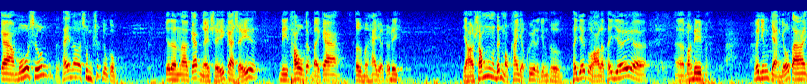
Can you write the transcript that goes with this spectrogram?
ca múa sướng thì thấy nó sung sức vô cùng cho nên là các nghệ sĩ ca sĩ đi thâu các bài ca từ 12 giờ trở đi. Và họ sống đến một hai giờ khuya là chuyện thường. Thế giới của họ là thế giới uh, uh, ban đêm với những chàng vỗ tay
